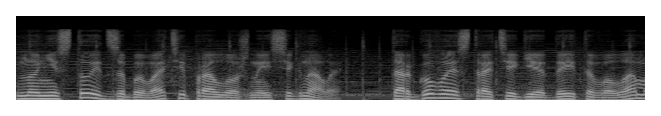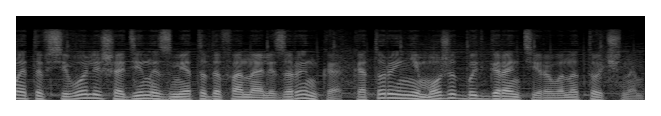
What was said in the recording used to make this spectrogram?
Но не стоит забывать и про ложные сигналы. Торговая стратегия Data Volam – это всего лишь один из методов анализа рынка, который не может быть гарантированно точным.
